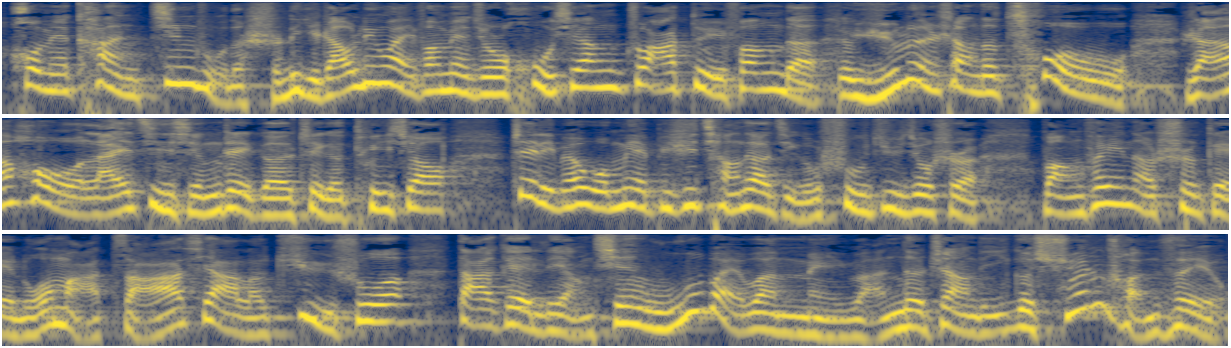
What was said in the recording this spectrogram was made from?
后面看金主的实力，然后另外一方面就是互相抓对方的舆论上的错误，然后来进行这个这个推销。这里面我们也必须强调几个数据，就是网飞呢是给罗马砸下了据说大概两千五百万美元的这样的一个宣传费用。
